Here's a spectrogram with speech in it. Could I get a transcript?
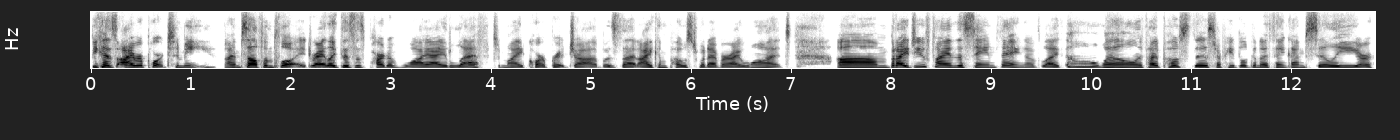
because I report to me. I'm self-employed, right? Like this is part of why I left my corporate job was that I can post whatever I want. Um, but I do find the same thing of like, oh, well, if I post this, are people going to think I'm silly? Or if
